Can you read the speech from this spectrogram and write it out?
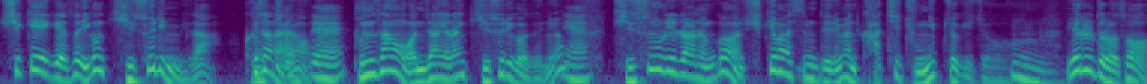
쉽게 얘기해서 이건 기술입니다. 그잖아요. 그렇죠. 예. 분산 원장이라는 기술이거든요. 예. 기술이라는 건 쉽게 말씀드리면 가치 중립적이죠. 음. 예를 들어서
